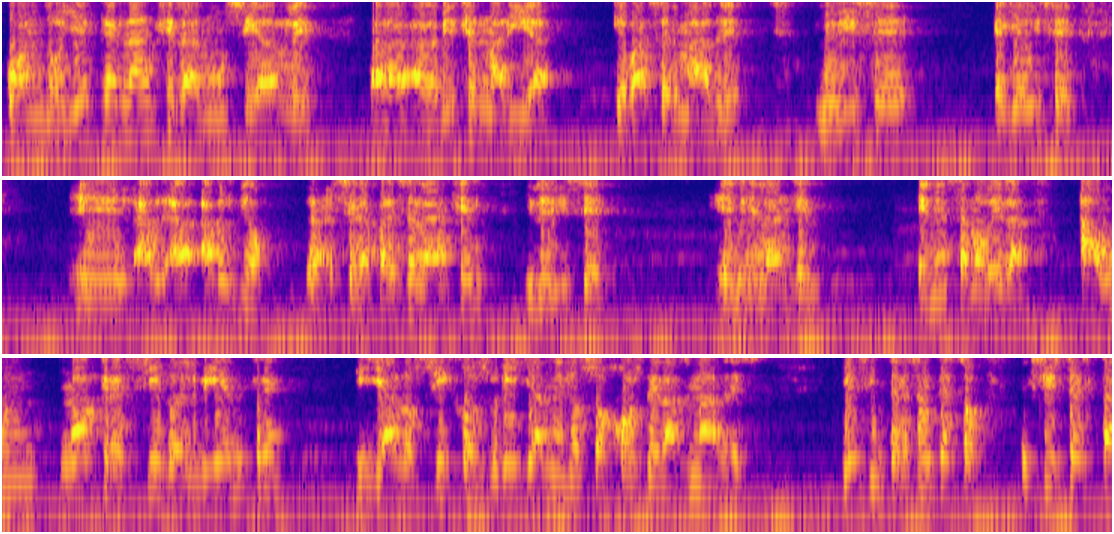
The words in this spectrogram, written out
cuando llega el ángel a anunciarle a la, Virgen María que va a ser madre, le dice, ella dice, eh, se le aparece el ángel y le dice el ángel en esta novela, aún no ha crecido el vientre y ya los hijos brillan en los ojos de las madres. Y es interesante esto, existe esta,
